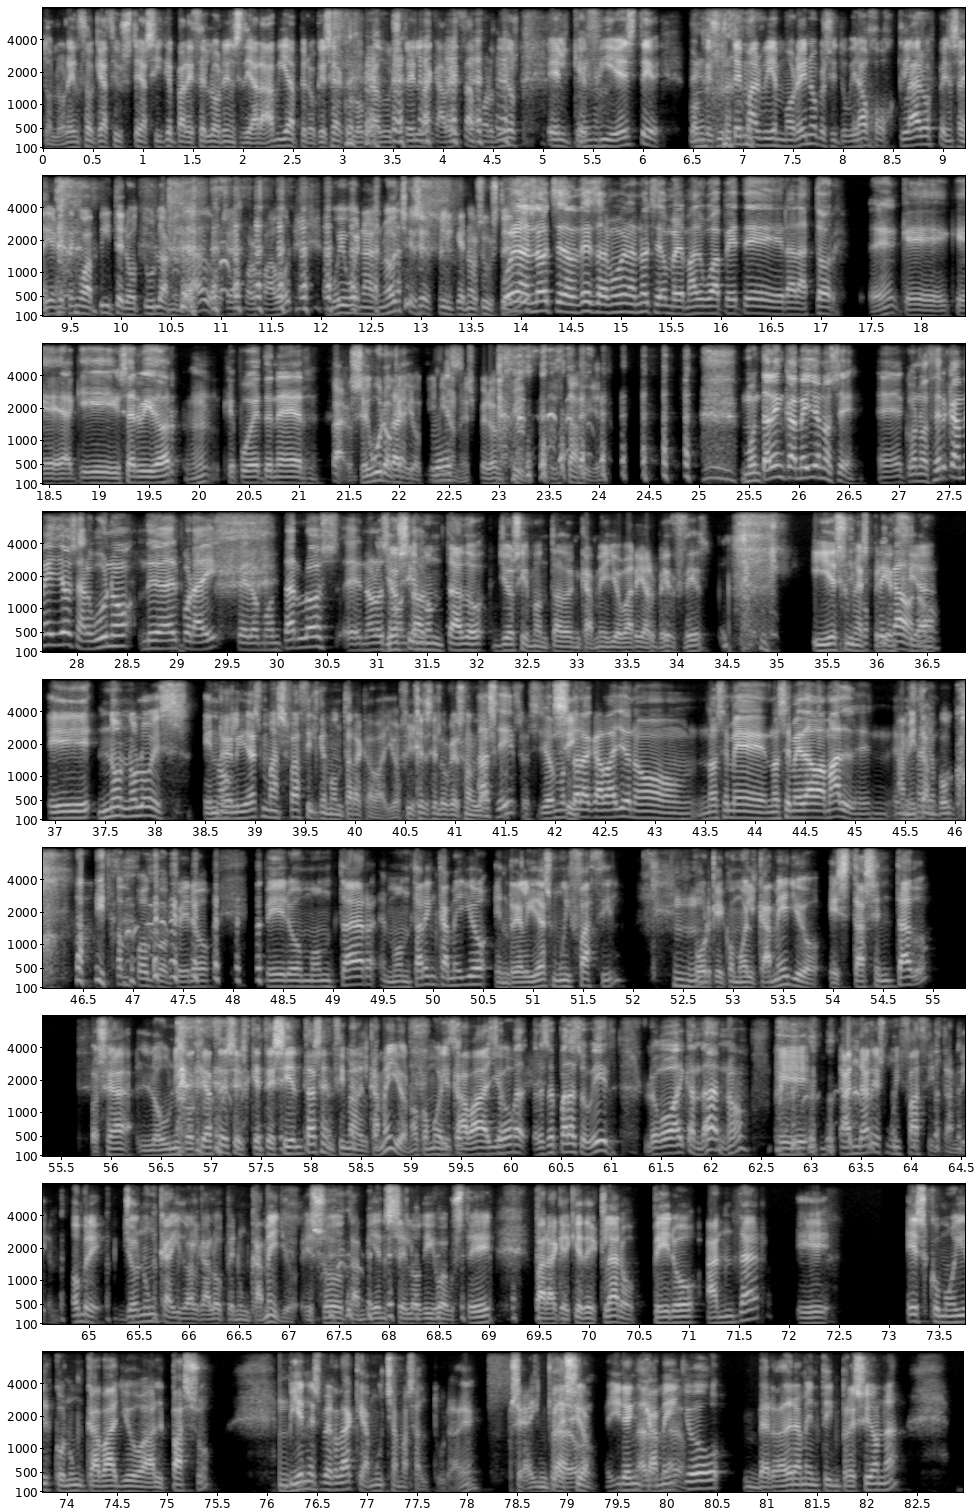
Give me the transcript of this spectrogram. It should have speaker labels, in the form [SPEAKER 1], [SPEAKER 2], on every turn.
[SPEAKER 1] Don Lorenzo, ¿qué hace usted así que parece Lorenz de Arabia, pero que se ha colocado usted en la cabeza, por Dios, el que fíe este? Porque es usted más bien moreno, pero si tuviera ojos claros pensaría que tengo a Peter O'Toole a mi lado. O sea, por favor, muy buenas noches, explíquenos usted.
[SPEAKER 2] Buenas noches, don César, muy buenas noches. Hombre, más guapete era el actor. ¿eh? Que, aquí servidor, ¿eh? que puede tener...
[SPEAKER 1] Claro, seguro que hay opiniones, pero en fin, está bien.
[SPEAKER 2] Montar en camello, no sé. Eh, conocer camellos, alguno debe haber por ahí, pero montarlos no los
[SPEAKER 1] yo
[SPEAKER 2] he
[SPEAKER 1] Sí he montado. Yo sí he montado en camello varias veces y es una experiencia... ¿no? Eh, no, no lo es. En realidad es más fácil que montar a caballo. Fíjese lo que son
[SPEAKER 2] ¿Ah,
[SPEAKER 1] las
[SPEAKER 2] sí?
[SPEAKER 1] cosas.
[SPEAKER 2] Pues yo montar a caballo no, no, se me, no se me daba mal. En, en
[SPEAKER 1] a mí tampoco, a mí tampoco, pero, pero montar, montar en camello en realidad es muy fácil uh -huh. porque como el camello está sentado, o sea, lo único que haces es que te sientas encima del camello, ¿no? Como el
[SPEAKER 2] eso,
[SPEAKER 1] caballo.
[SPEAKER 2] Eso, pero eso es para subir, luego hay que andar, ¿no?
[SPEAKER 1] Eh, andar es muy fácil también. Hombre, yo nunca he ido al galope en un camello, eso también se lo digo a usted para que quede claro, pero andar eh, es como ir con un caballo al paso. Bien es verdad que a mucha más altura, ¿eh? O sea, impresiona.
[SPEAKER 2] Claro,
[SPEAKER 1] ir en
[SPEAKER 2] claro,
[SPEAKER 1] camello
[SPEAKER 2] claro.
[SPEAKER 1] Verdaderamente impresiona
